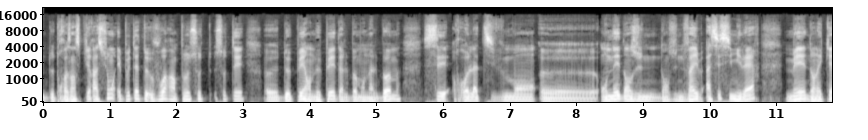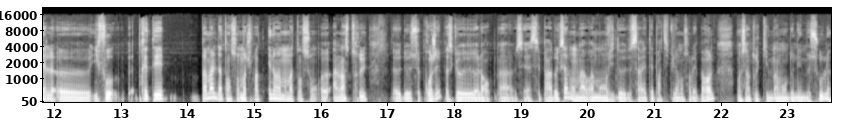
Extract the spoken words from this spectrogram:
deux trois inspirations et peut-être voir un peu saut- sauter euh, d'EP en EP, d'album en album, c'est relativement euh, on est dans une dans vibe assez similaire mais dans lesquelles euh, il faut prêter pas mal d'attention. Moi, je prête énormément d'attention euh, à l'instru de ce projet parce que, alors, euh, c'est assez paradoxal. On a vraiment envie de s'arrêter particulièrement sur les paroles. Moi, c'est un truc qui, à un moment donné, me saoule.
